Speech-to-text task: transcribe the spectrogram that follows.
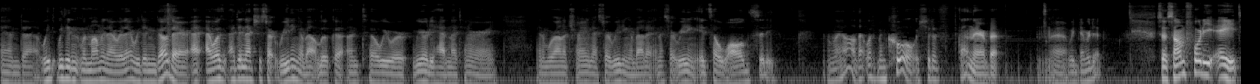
and uh, we we didn't when mom and I were there. We didn't go there. I, I was I didn't actually start reading about Lucca until we were we already had an itinerary, and we're on a train. I start reading about it, and I start reading. It's a walled city. I'm like, oh, that would have been cool. We should have gone there, but uh, we never did. So Psalm 48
